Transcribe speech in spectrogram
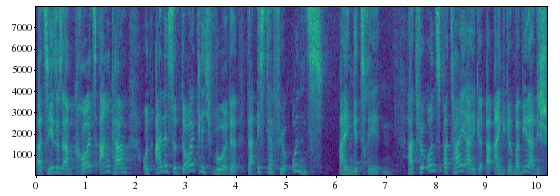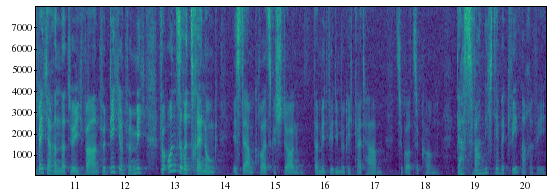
Als Jesus am Kreuz ankam und alles so deutlich wurde, da ist er für uns eingetreten, hat für uns Partei äh, eingegriffen, weil wir da die Schwächeren natürlich waren, für dich und für mich, für unsere Trennung ist er am Kreuz gestorben, damit wir die Möglichkeit haben, zu Gott zu kommen. Das war nicht der bequemere Weg.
